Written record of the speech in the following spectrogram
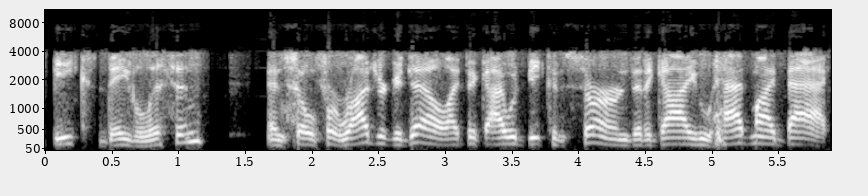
speaks, they listen. And so for Roger Goodell, I think I would be concerned that a guy who had my back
